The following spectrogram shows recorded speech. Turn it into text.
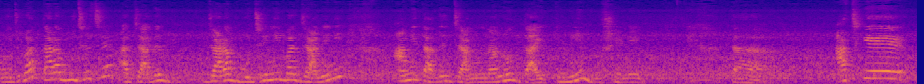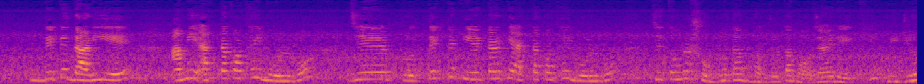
বুঝবার, তারা বুঝেছে, আর যাদের যারা বোঝেনি বা জানেনি, আমি তাদের জানানোর দায়িত্ব নিয়ে বসে নেই। তা, আজকে ডেটে দাঁড়িয়ে আমি একটা কথাই বলব, যে প্রত্যেকটা ক্রিয়েটারকে একটা কথাই বলব, যে তোমরা সভ্যতা, ভদ্রতা বজায় রেখে ভিডিও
